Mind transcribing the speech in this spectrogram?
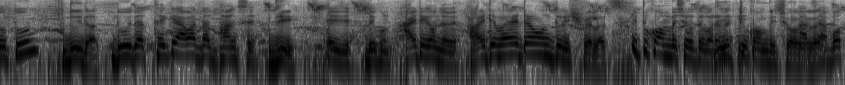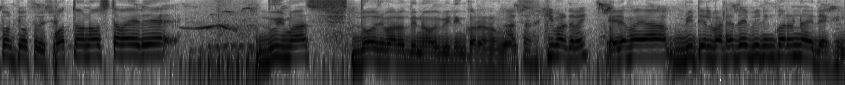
নতুন? দুই দাঁত। দুই দাঁত থেকে আবার দাঁত ভাঙছে? জি। এই যে দেখুন হাইটে কেমন যাবে? হাইটে ভাই এটা উনত্রিশ প্লাস একটু কম বেশি হতে পারে একটু কম বেশি হবে আচ্ছা বর্তমান কি অবস্থা বর্তমান অবস্থা ভাই দুই মাস দশ বারো দিন হবে বিডিং করানো আচ্ছা আচ্ছা কি বাড়তে ভাই? এটা ভাইয়া বিটেল পাঠাতে বিডিং করানো হয় দেখেন।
